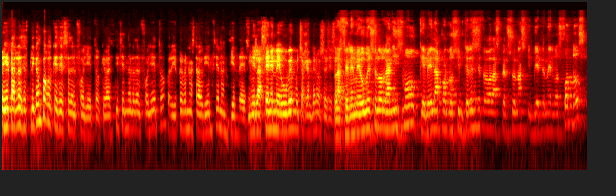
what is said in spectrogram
Oye, Carlos, explica un poco qué es eso del folleto, que vas diciendo lo del folleto, pero yo creo que nuestra audiencia no entiende eso. Ni la CNMV, mucha gente no sé si sabe. La CNMV es el organismo que vela por los intereses de todas las personas que invierten en los fondos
